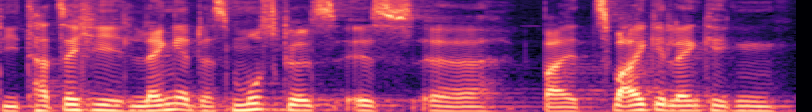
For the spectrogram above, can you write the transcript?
die tatsächliche Länge des Muskels ist äh, bei zweigelenkigen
